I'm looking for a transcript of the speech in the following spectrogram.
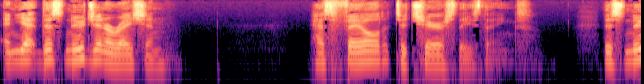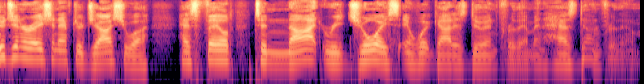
And yet, this new generation has failed to cherish these things. This new generation after Joshua has failed to not rejoice in what God is doing for them and has done for them.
